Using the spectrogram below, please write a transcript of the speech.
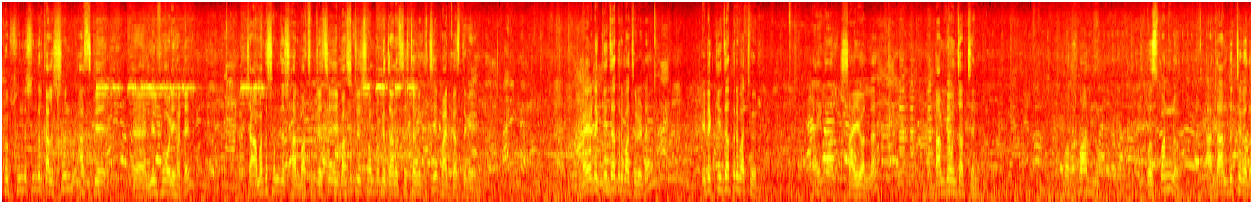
খুব সুন্দর সুন্দর কালেকশন আজকে নীলফামারী হাটে। আচ্ছা আমাদের সামনে যে সার বাছুরটি আছে এই বাছুরটির সম্পর্কে জানার চেষ্টা করতেছি ভাইয়ের কাছ থেকে। ভাই এটা কী জাতের বাছুর এটা? এটা কী জাতের বাছুর? সাইওয়াল। না? দাম কেমন চাচ্ছেন? পঁচপান্ন। পঁচপান্ন? আর দাম দিচ্ছে কত?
